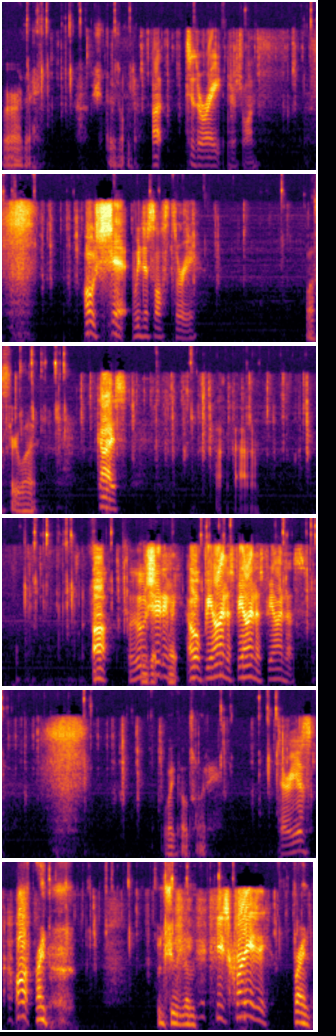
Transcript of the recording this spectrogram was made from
Where are they? Shit, there's one. Uh, to the right, there's one. Oh shit, we just lost three. Lost three what? Guys. I got him. Oh, who's shooting me? Oh, behind us, behind us, behind us. Wait, go somebody. There he is. Oh, Brian! I'm shooting him. he's crazy. Brian!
